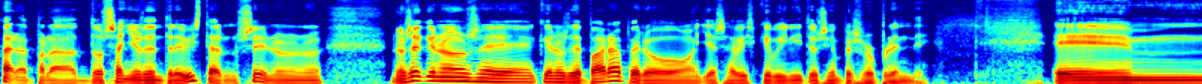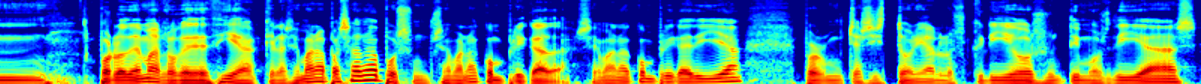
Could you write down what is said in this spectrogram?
para, dos años de entrevistas, no sé, no, no, sé qué nos, eh, qué nos depara, pero ya sabéis que Vilito siempre sorprende. Eh, por lo demás, lo que decía, que la semana pasada, pues una semana complicada, semana complicadilla por muchas historias, los críos, últimos días,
